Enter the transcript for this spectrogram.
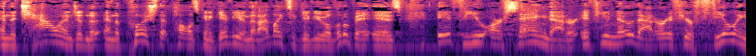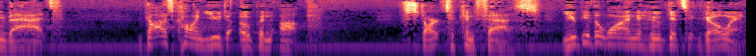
And the challenge and the, and the push that Paul is going to give you and that I'd like to give you a little bit is if you are saying that or if you know that or if you're feeling that, God is calling you to open up. Start to confess. You be the one who gets it going.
